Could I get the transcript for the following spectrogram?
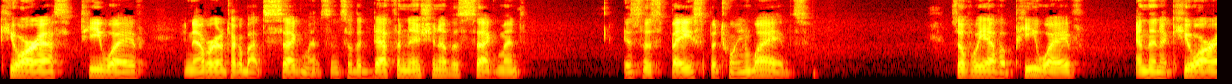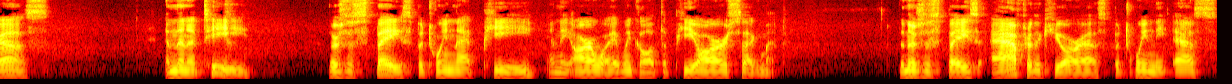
QRS, T wave, and now we're going to talk about segments. And so the definition of a segment is the space between waves. So if we have a P wave and then a QRS and then a T, there's a space between that P and the R wave. We call it the PR segment. Then there's a space after the QRS between the S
